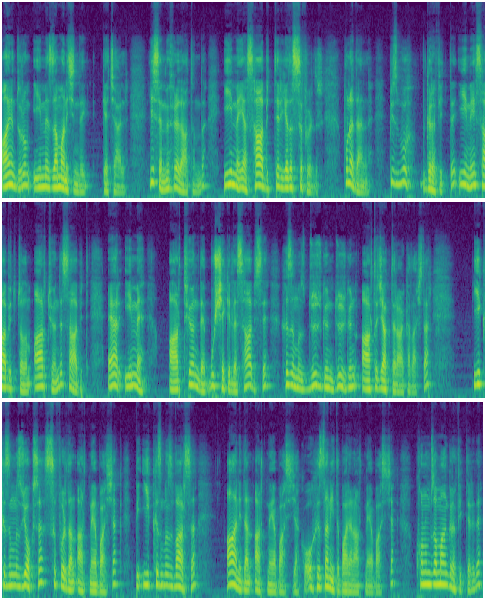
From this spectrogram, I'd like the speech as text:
Aynı durum ivme zaman içinde geçerli. Lise müfredatında ivme ya sabittir ya da sıfırdır. Bu nedenle biz bu grafikte ivmeyi sabit tutalım. Artı yönde sabit. Eğer ivme artı yönde bu şekilde sabitse hızımız düzgün düzgün artacaktır arkadaşlar. İlk hızımız yoksa sıfırdan artmaya başlayacak. Bir ilk hızımız varsa aniden artmaya başlayacak. O hızdan itibaren artmaya başlayacak. Konum zaman grafikleri de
